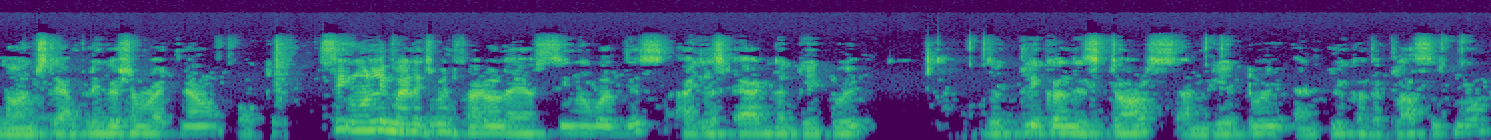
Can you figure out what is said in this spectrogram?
Launch the application right now. Okay. See only management firewall I have seen over this. I just add the gateway. So click on the stars and gateway and click on the classic mode.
